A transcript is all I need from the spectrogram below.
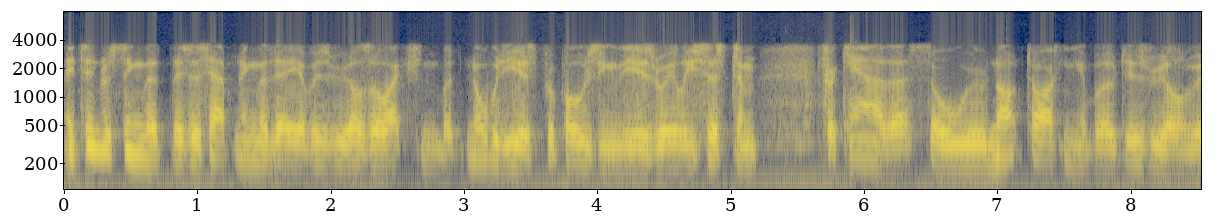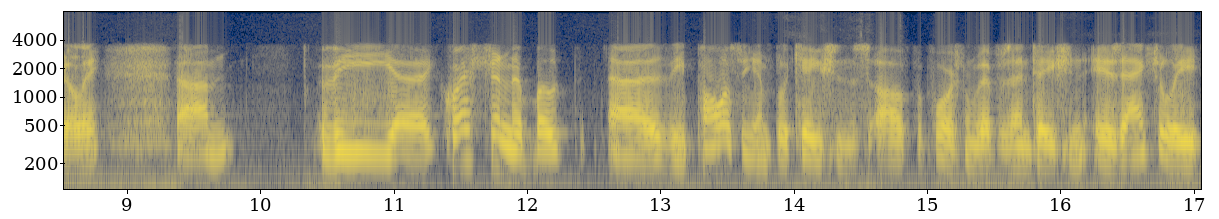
it's interesting that this is happening the day of Israel's election, but nobody is proposing the Israeli system for Canada, so we're not talking about Israel really. Um, the uh, question about uh, the policy implications of proportional representation is actually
